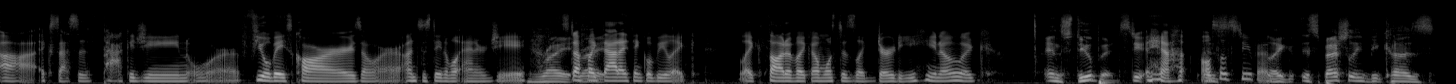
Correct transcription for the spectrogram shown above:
uh, excessive packaging or fuel-based cars or unsustainable energy right stuff like that. I think will be like like thought of like almost as like dirty, you know, like and stupid stu- yeah, also s- stupid. like especially because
